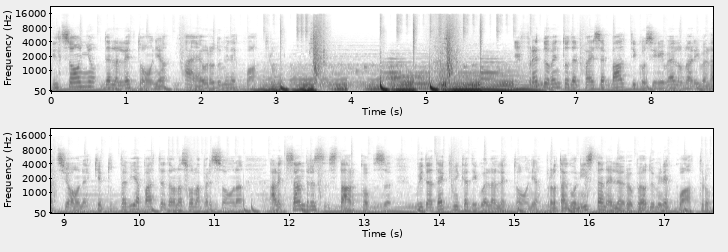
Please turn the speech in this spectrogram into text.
il sogno della Lettonia a Euro 2004 freddo vento del paese baltico si rivela una rivelazione, che tuttavia parte da una sola persona, Aleksandrs Starkovs, guida tecnica di quella Lettonia, protagonista nell'Europeo 2004.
